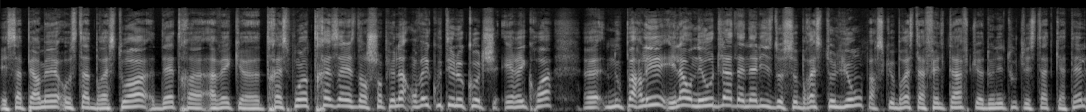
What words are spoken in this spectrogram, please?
et ça permet au stade brestois d'être euh, avec euh, 13 points, très à l'aise dans le championnat. On va écouter le coach Eric Roy euh, nous parler, et là on est au-delà de l'analyse de ce Brest-Lyon, parce que Brest a fait le taf, tu as donné toutes les stats qu'a-t-elle,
